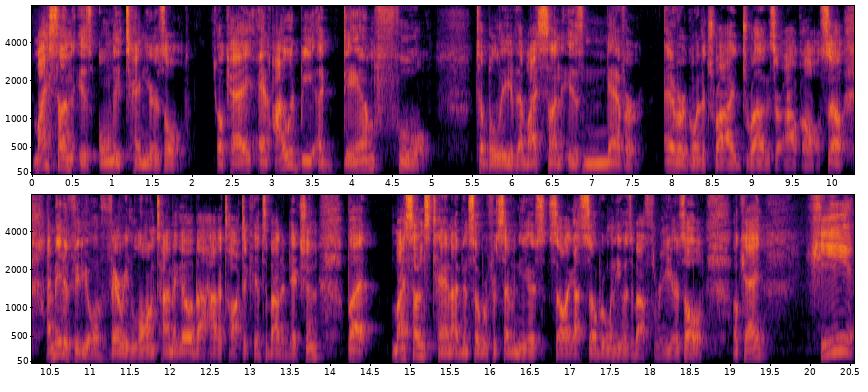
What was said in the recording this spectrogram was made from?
my son is only 10 years old okay? And I would be a damn fool to believe that my son is never ever going to try drugs or alcohol. So I made a video a very long time ago about how to talk to kids about addiction, but my son's 10, I've been sober for seven years, so I got sober when he was about three years old, okay? He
